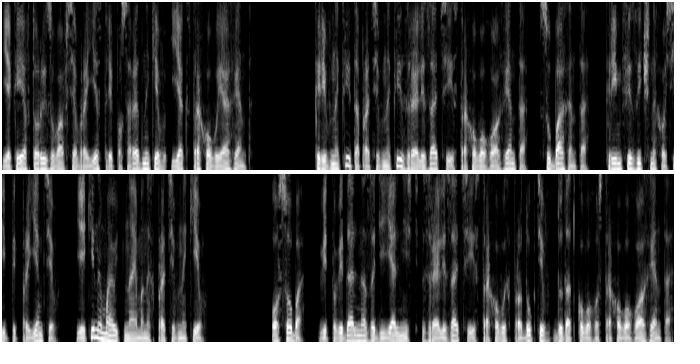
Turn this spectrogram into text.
який авторизувався в реєстрі посередників як страховий агент. Керівники та працівники з реалізації страхового агента, субагента, крім фізичних осіб-підприємців, які не мають найманих працівників. Особа, відповідальна за діяльність з реалізації страхових продуктів додаткового страхового агента.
